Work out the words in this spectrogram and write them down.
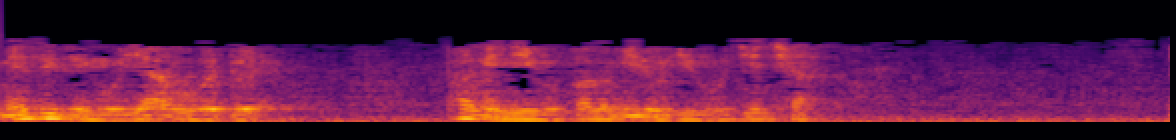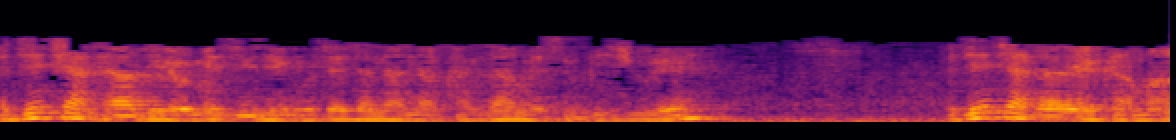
မင်းစည်းစိမ်ကိုရဖို့အတွက်ဖခင်ကြီးကိုဖခင်ကြီးတို့ကြီးကိုအချင်းချ အကျဉ်းချထားပြီးတော့မျက်စိတွေကိုစေတနာနာခံစားမယ်ဆိုပြီးယူတယ်အကျဉ်းချထားတဲ့အခါမှာ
